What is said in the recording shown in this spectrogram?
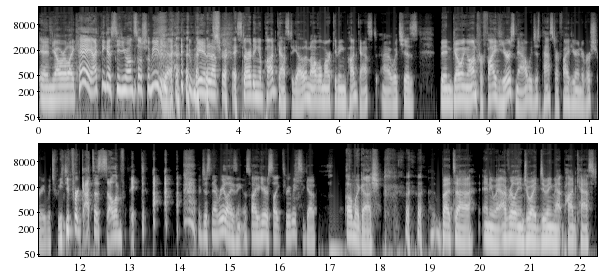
And y'all were like, hey, I think I've seen you on social media. we ended up right. starting a podcast together, novel marketing podcast, uh, which has been going on for five years now. We just passed our five year anniversary, which we forgot to celebrate. We're just now realizing it was five years, like three weeks ago. Oh my gosh. but uh, anyway, I've really enjoyed doing that podcast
